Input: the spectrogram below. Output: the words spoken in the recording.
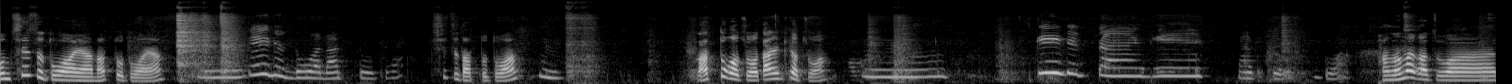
넌 치즈 좋아야, 낫또 좋아야? 음, 깨도 노아 나또 좋아. 치즈 낫또 좋아? 응. 낫또가 좋아? 딸기가 좋아? 음, 치즈 딸기 나또 좋아. 바나나가 좋아?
